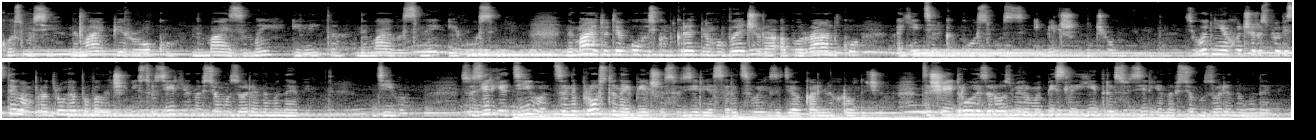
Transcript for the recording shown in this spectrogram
космосі немає пір року, немає зими і літа, немає весни і осені. Немає тут якогось конкретного вечора або ранку, а є тільки космос і більше нічого. Сьогодні я хочу розповісти вам про друге по величині сузір'я на всьому зоряному небі Діва. Сузір'я Діва це не просто найбільше сузір'я серед своїх зодіакальних родичів, це ще й друге за розмірами після гідри сузір'я на всьому зоряному небі.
